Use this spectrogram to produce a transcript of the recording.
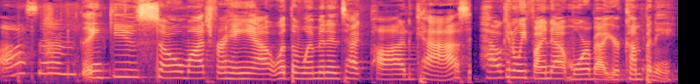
Awesome. Thank you so much for hanging out with the Women in Tech podcast. How can we find out more about your company?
